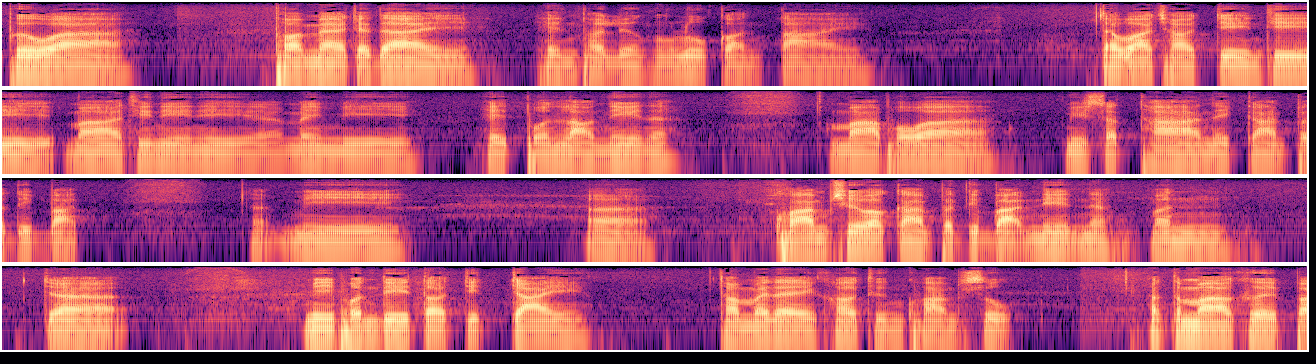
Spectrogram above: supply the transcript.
เพื่อว่า พ่อแม่จะได้เห็นพระเหลืองของลูกก่อนตาย แต่ว่าชาวจีนที่มาที่นี่นี่ไม่มีเหตุผลเหล่านี้นะมาเพราะว่ามีศรัทธาในการปฏิบัตินะมีความเชื่อว่าการปฏิบัตินี้นะมันจะมีผลดีต่อจิตใจทำให้ได้เข้าถึงความสุขอาตมาเคยไป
